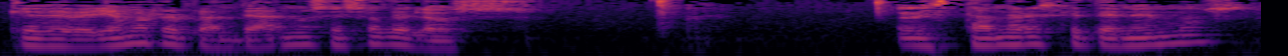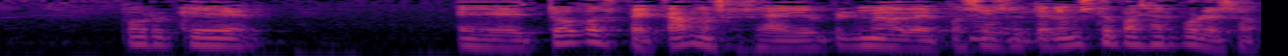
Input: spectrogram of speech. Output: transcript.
que deberíamos replantearnos eso de los estándares que tenemos, porque eh, todos pecamos, o sea, yo el primero de, pues eso, tenemos que pasar por eso.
